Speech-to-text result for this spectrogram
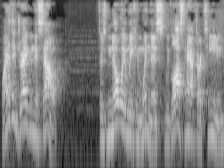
Why are they dragging this out? There's no way we can win this. We lost half our team.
